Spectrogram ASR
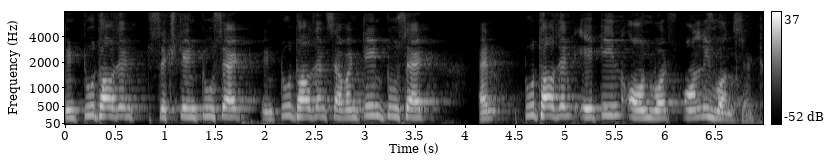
in 2016 two set in 2017 two set and 2018 onwards only one set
